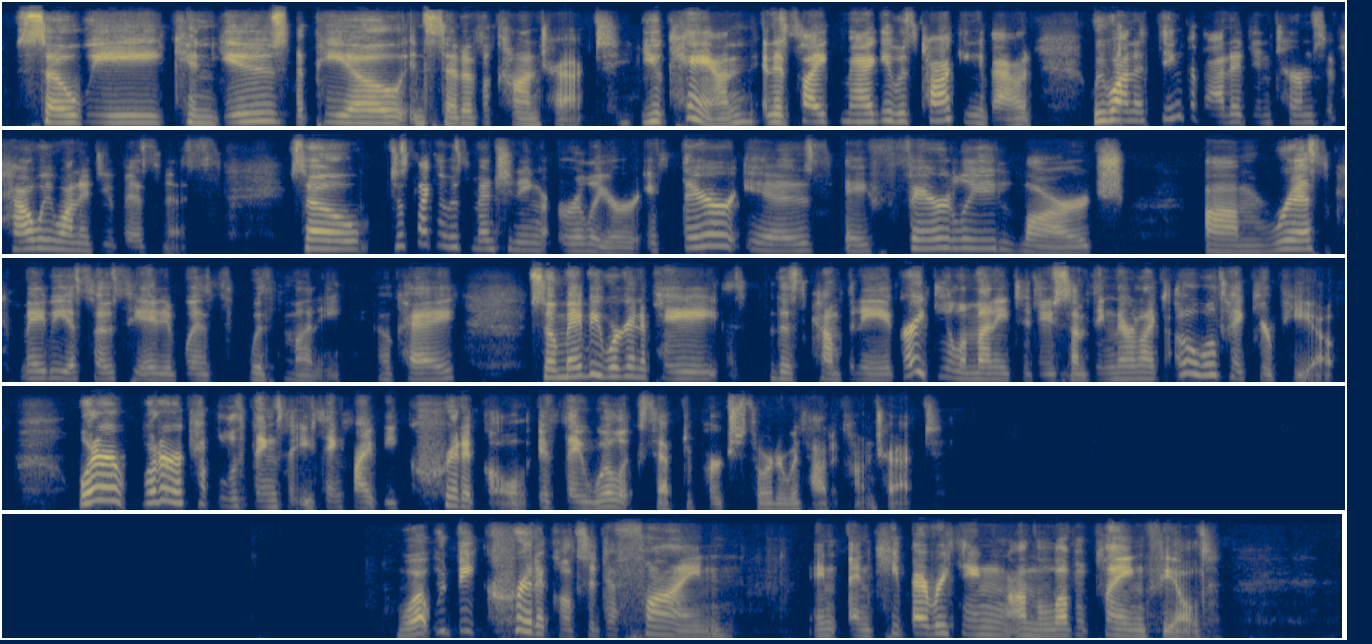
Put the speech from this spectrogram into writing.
So we can use the PO instead of a contract. You can, and it's like Maggie was talking about. We want to think about it in terms of how we want to do business. So, just like I was mentioning earlier, if there is a fairly large um, risk, maybe associated with with money, okay, so maybe we're going to pay this company a great deal of money to do something. They're like, oh, we'll take your PO. What are what are a couple of things that you think might be critical if they will accept a purchase order without a contract? What would be critical to define and, and keep everything on the level playing field.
